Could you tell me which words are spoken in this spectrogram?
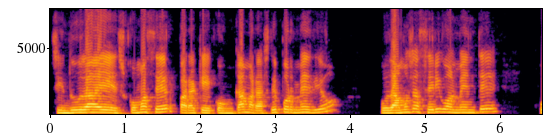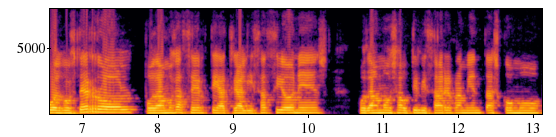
sin duda es cómo hacer para que con cámaras de por medio podamos hacer igualmente juegos de rol, podamos hacer teatralizaciones, podamos utilizar herramientas como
